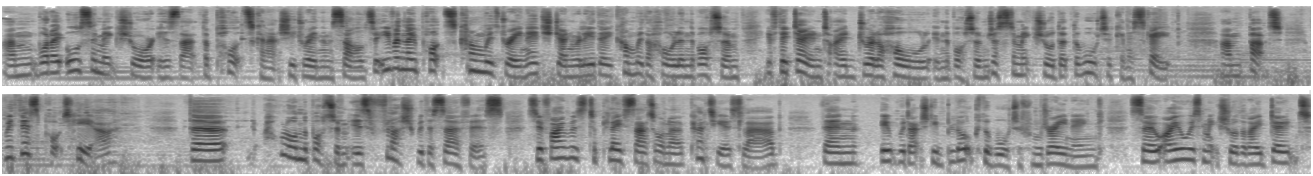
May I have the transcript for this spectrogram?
um, what I also make sure is that the pots can actually drain themselves. So even though pots come with drainage, generally they come with a hole in the bottom. If they don't, I drill a hole in the bottom just to make sure that the water can escape. Um, but with this pot here, the hole on the bottom is flush with the surface. So if I was to place that on a patio slab, then it would actually block the water from draining. So I always make sure that I don't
